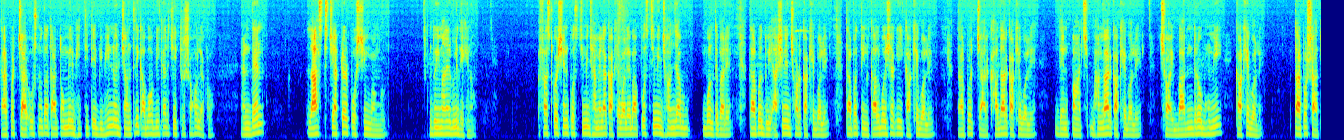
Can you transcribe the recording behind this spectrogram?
তারপর চার, উষ্ণতা তারতম্যের ভিত্তিতে বিভিন্ন যান্ত্রিক আবহ বিকার চিত্রসহ লেখো। And then last chapter Paschimbanga. দুই মানেরগুলি দেখে নাও। ফার্স্ট কোয়েশ্চেন পশ্চিমী ঝামেলা কাকে বলে বা পশ্চিমী ঝঞ্ঝা বলতে পারে। তারপর দুই, আশ্বিনের ঝড় কাকে বলে। তারপর তিন, কালবৈশাখী কাকে বলে। তারপর চার, খাদার কাকে বলে। দেন পাঁচ, ভাঙ্গার কাকে বলে। ছয়, বান্দ্রভূমি কাকে বলে। তারপর সাত,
